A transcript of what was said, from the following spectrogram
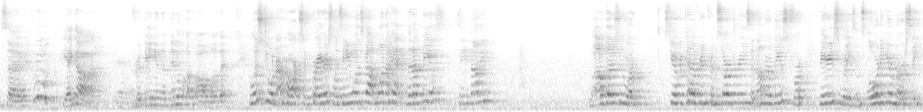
So, whew, yeah, God, for being in the middle of all of it. Let's join our hearts in prayers. Unless anyone's got one I had, that I missed. Is anybody? All those who are still recovering from surgeries and on our list for various reasons. Lord, in your mercy.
